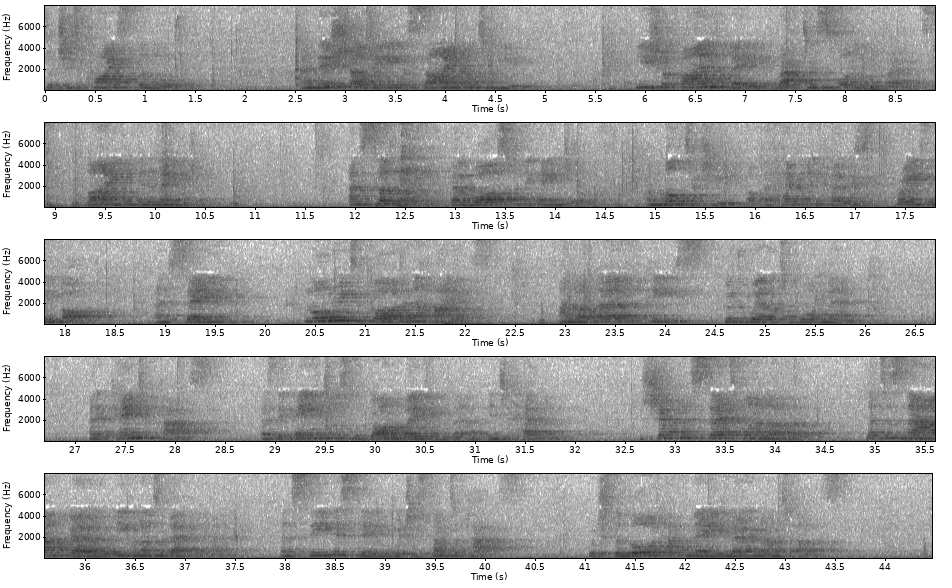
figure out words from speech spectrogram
which is Christ the Lord. And this shall be a sign unto you. You shall find the babe wrapped in swaddling clothes, lying in a manger. And suddenly there was with the angel a multitude of the heavenly host praising God and saying, Glory to God in the highest, and on earth peace, goodwill toward men. And it came to pass as the angels were gone away from them into heaven, the shepherds said to one another, Let us now go even unto Bethlehem, and see this thing which has come to pass, which the Lord hath made known unto us.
